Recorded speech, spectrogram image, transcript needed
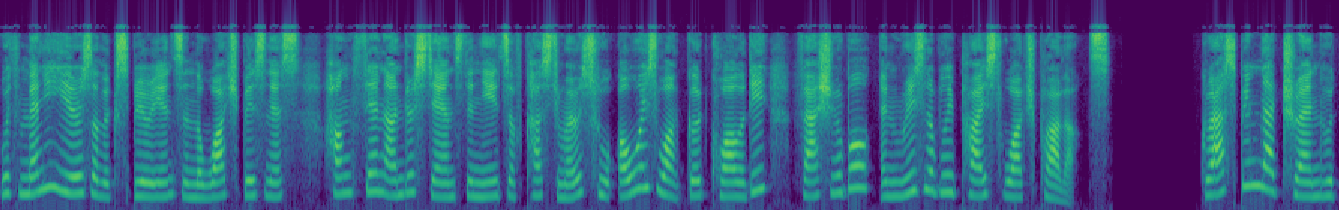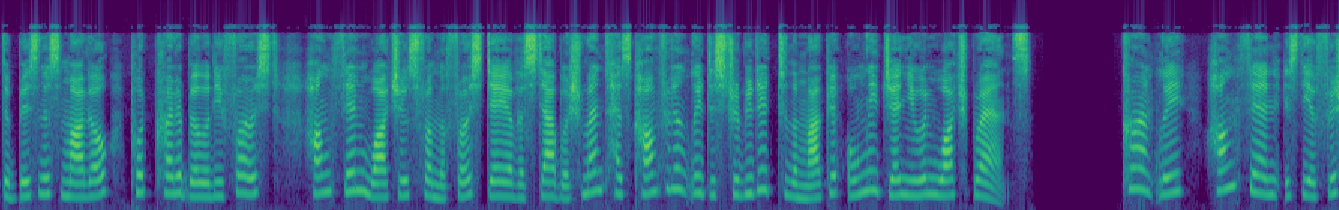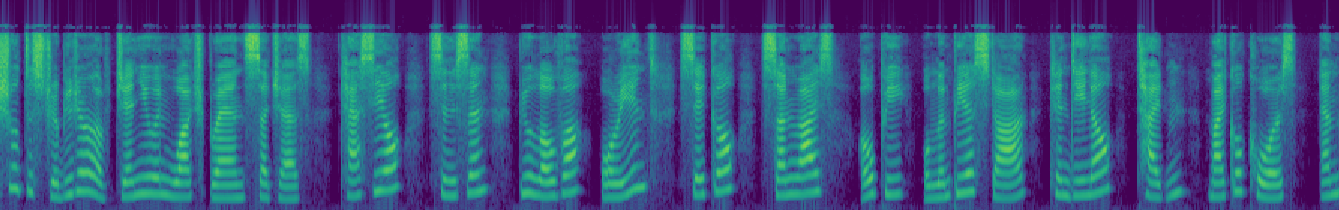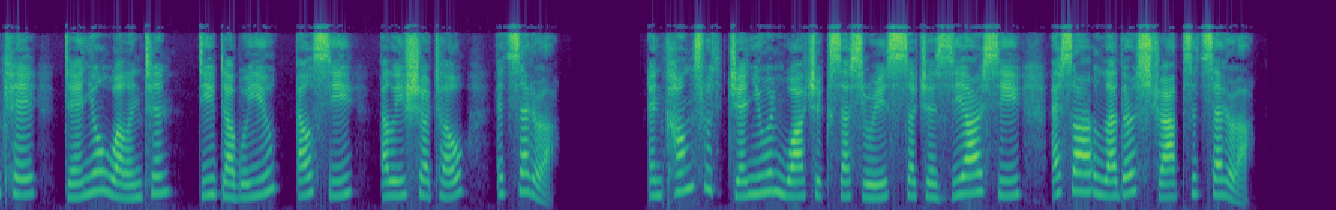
With many years of experience in the watch business, Hung Thinh understands the needs of customers who always want good quality, fashionable, and reasonably priced watch products. Grasping that trend with the business motto, put credibility first, Hung Thinh Watches from the first day of establishment has confidently distributed to the market only genuine watch brands. Currently, Hung Thinh is the official distributor of genuine watch brands such as Casio, Citizen, Bulova, Orient, Seiko, Sunrise, OP, Olympia Star, Candino, Titan, Michael Kors, MK, Daniel Wellington, DW, LC, LE Chateau, etc. And comes with genuine watch accessories such as ZRC, SR leather straps etc.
